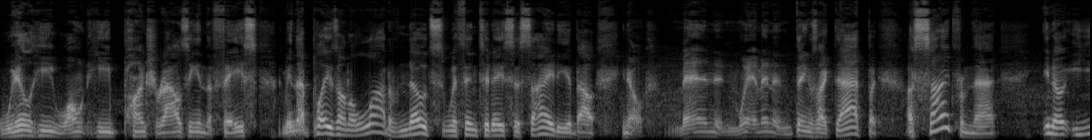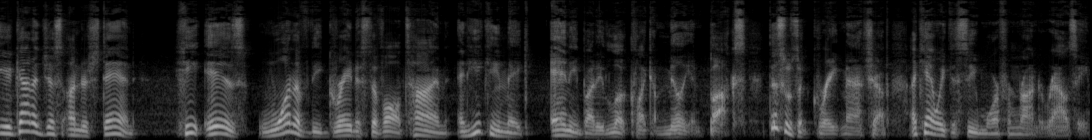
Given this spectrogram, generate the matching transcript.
will he, won't he punch Rousey in the face? I mean, that plays on a lot of notes within today's society about, you know, men and women and things like that. But aside from that, you know, you got to just understand he is one of the greatest of all time, and he can make anybody look like a million bucks. This was a great matchup. I can't wait to see more from Ronda Rousey.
